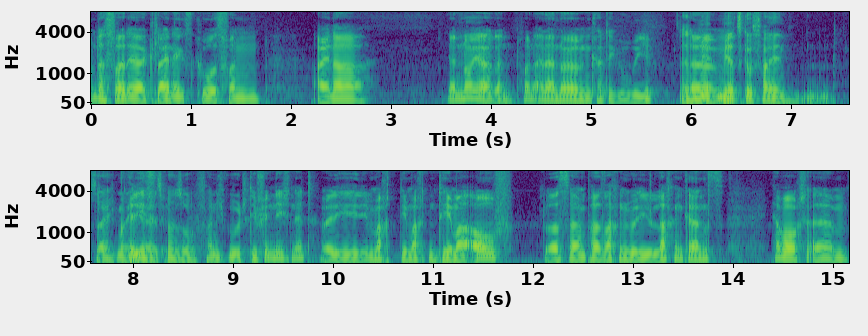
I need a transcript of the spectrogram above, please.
Und das war der kleine Exkurs von einer ja, neueren, von einer neueren Kategorie. Also ähm, mir, mir hat's gefallen, sag ich mal ja, hier erstmal so. Fand ich gut. Die finde ich nett, weil die, die, macht, die macht ein Thema auf. Du hast da ein paar Sachen, über die du lachen kannst. Ich habe auch, ähm,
